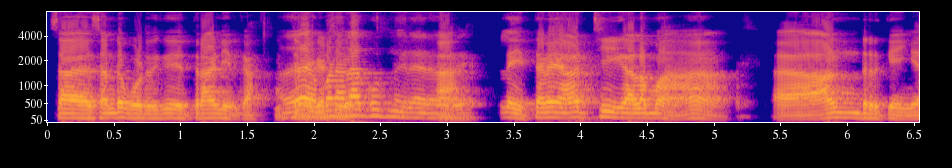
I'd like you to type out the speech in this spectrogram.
ச சண்டை போடுறதுக்கு திராணி இருக்கா? இல்லை இத்தனை ஆட்சி காலமா ஆஹ், ஆண்டு இருக்கீங்க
